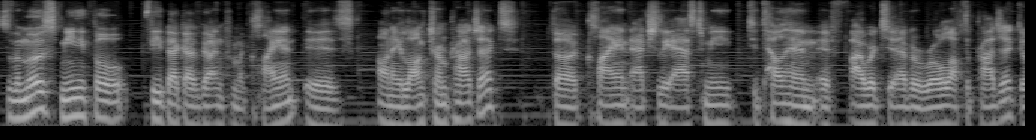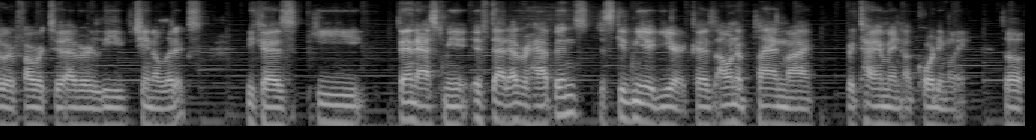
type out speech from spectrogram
So the most meaningful feedback I've gotten from a client is on a long-term project. The client actually asked me to tell him if I were to ever roll off the project or if I were to ever leave Chainalytics, because he then asked me if that ever happens, just give me a year because I want to plan my retirement accordingly. So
